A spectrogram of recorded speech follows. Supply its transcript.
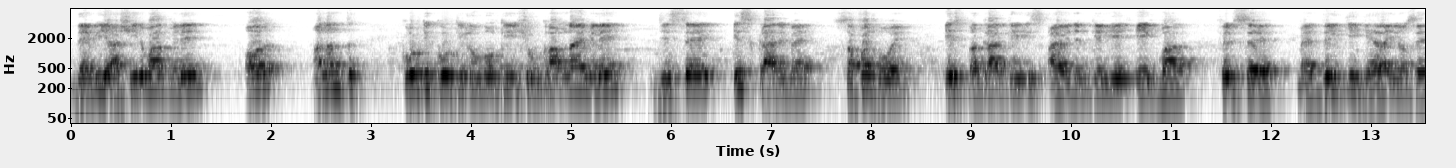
देवी आशीर्वाद मिले और अनंत कोटि कोटि लोगों की शुभकामनाएँ मिले, जिससे इस कार्य में सफल हुए। इस प्रकार के इस आयोजन के लिए एक बार फिर से मैं दिल की गहराइयों से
